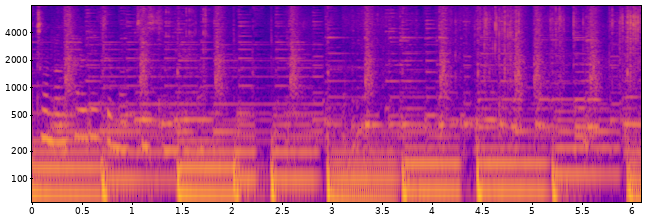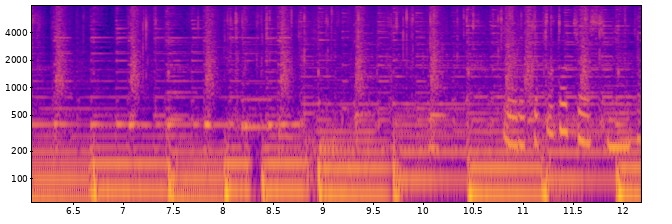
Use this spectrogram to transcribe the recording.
봉투는 살리지 못했습니다. 네, 이렇게 뜯어지었습니다.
